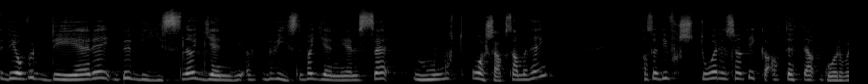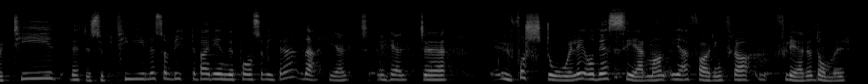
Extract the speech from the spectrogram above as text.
det å vurdere bevisene, bevisene for gjengjeldelse mot årsakssammenheng altså De forstår rett og slett ikke at dette går over tid, dette subtile som Birte var inne på osv. Det er helt, helt uh, uforståelig, og det ser man i erfaring fra flere dommer.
